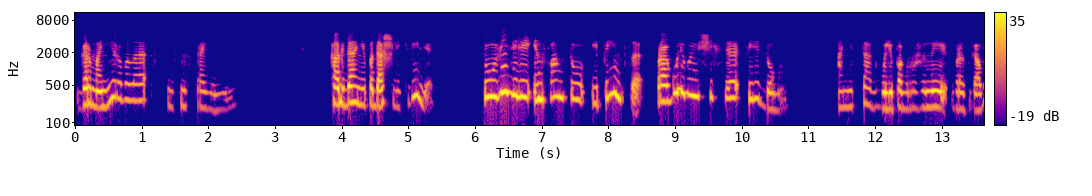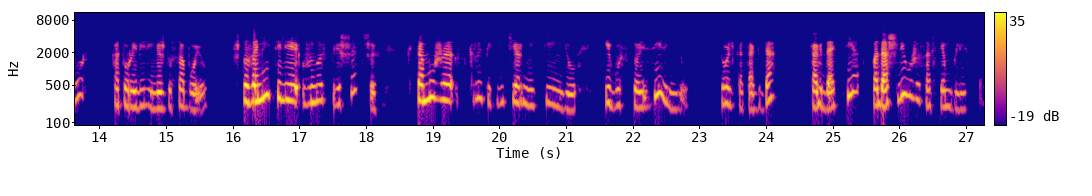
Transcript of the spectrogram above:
гармонировала с их настроением. Когда они подошли к вилле, то увидели инфанту и принца, прогуливающихся перед домом. Они так были погружены в разговор, который вели между собою, что заметили вновь пришедших к тому же скрытых вечерней тенью и густой зеленью только тогда, когда те подошли уже совсем близко.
